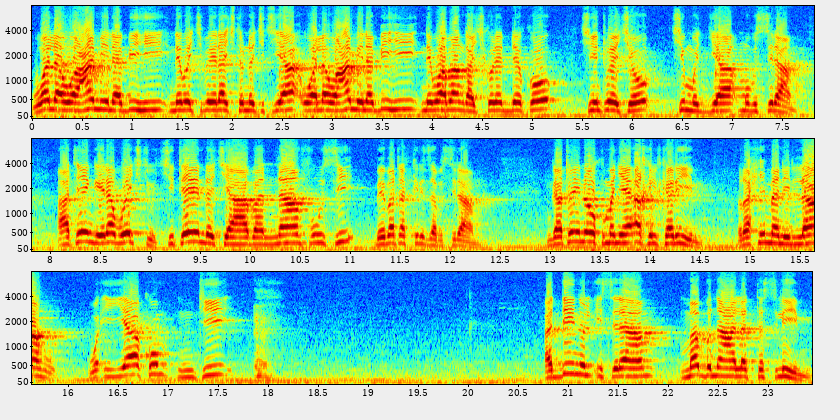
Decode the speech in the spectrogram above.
walaw amila bihi ne bwe kibeera kitono kitya walaw amila bihi ne bwaba nga akikoleddeko kintu ekyo kimujja mu busiraamu. Ate ngaera bwe kityo kitendo kya bannanfuusi be batakkiriza busiraamu. Nga tolina okumanya ya akhi lkarim rahimani llahu wa iyakum nti addiinu lislam mabna ala taslim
